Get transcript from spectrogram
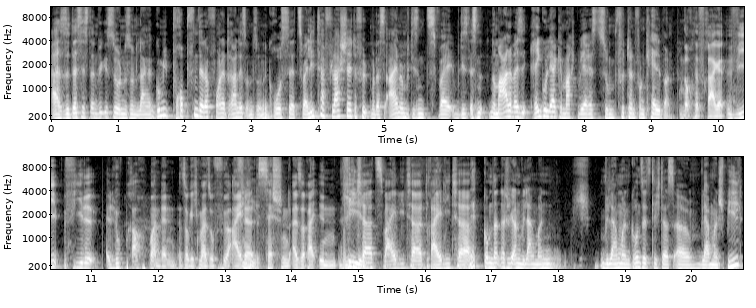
also das ist dann wirklich so, so ein langer Gummipropfen, der da vorne dran ist und so eine große 2-Liter-Flasche, da füllt man das ein und mit diesen zwei, mit diesen, das normalerweise regulär gemacht wäre es zum Füttern von Kälbern. Noch eine Frage. Wie viel Loop braucht man denn, sag ich mal, so für eine Viel. Session? Also rei- in Viel. Liter, zwei Liter, drei Liter? Das kommt dann natürlich an, wie lange man, wie lange man grundsätzlich das, äh, wie lange man spielt,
